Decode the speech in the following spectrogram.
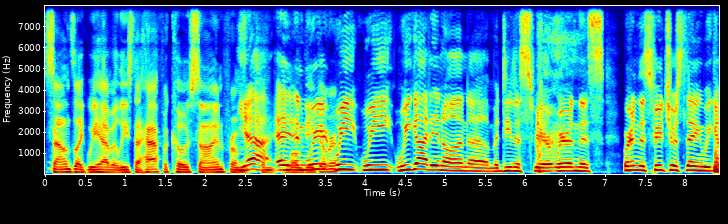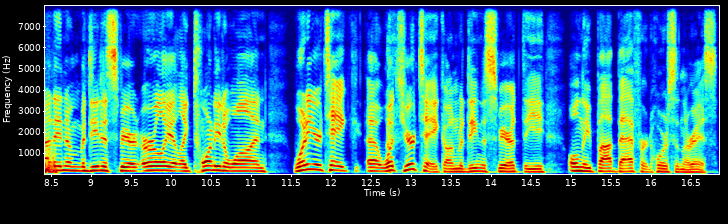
Sounds like we have at least a half a cosign from yeah, from and, and we we we we got in on uh, Medina Spirit. we're in this we're in this futures thing. We got in on Medina Spirit early at like twenty to one. What are your take? Uh, what's your take on Medina Spirit, the only Bob Baffert horse in the race?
